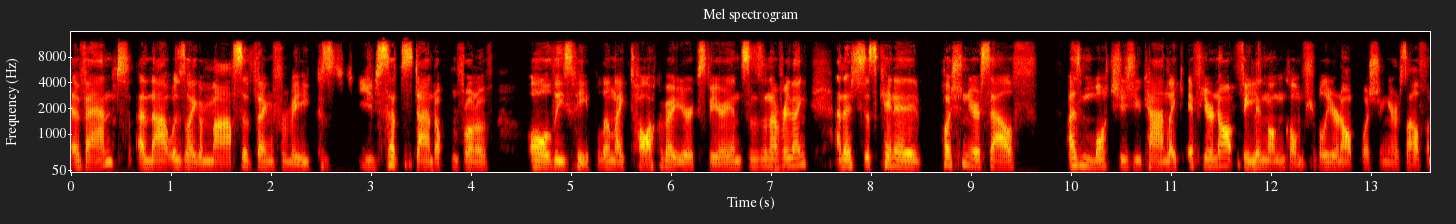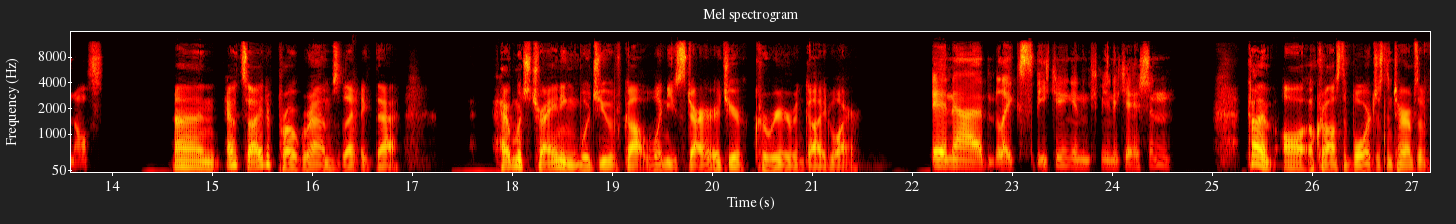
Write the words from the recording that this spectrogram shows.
event, and that was like a massive thing for me because you just had to stand up in front of all these people and like talk about your experiences and everything, and it's just kind of pushing yourself as much as you can. Like if you're not feeling uncomfortable, you're not pushing yourself enough. And outside of programs like that, how much training would you have got when you started your career in Guidewire? In uh, like speaking and communication. Kind of all across the board, just in terms of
